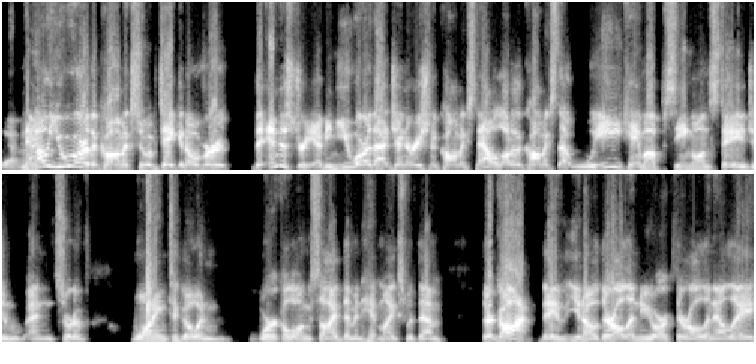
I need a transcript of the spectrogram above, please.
Yeah. Now you are the comics who have taken over the industry. I mean, you are that generation of comics now. A lot of the comics that we came up seeing on stage and and sort of wanting to go and work alongside them and hit mics with them, they're gone. They've, you know, they're all in New York, they're all in LA.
